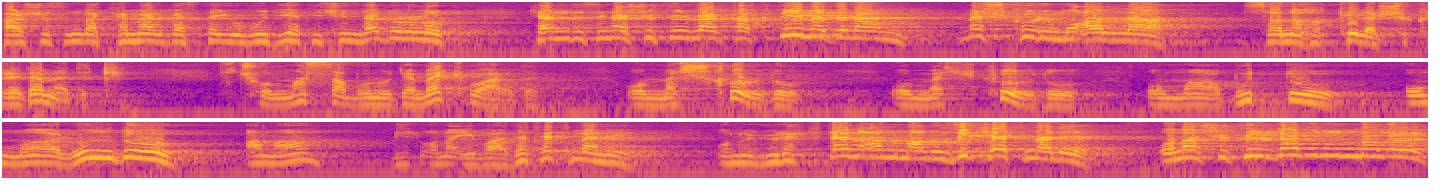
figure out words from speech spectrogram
karşısında kemerbeste ubudiyet içinde durulup kendisine şükürler takdim edilen meşkur mualla sana hakkıyla şükredemedik. Hiç olmazsa bunu demek vardı. O meşkurdu, o meskurdu, o mabuttu, o malumdu ama biz ona ibadet etmeli, onu yürekten anmalı, zikretmeli, ona şükürde bulunmalı,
